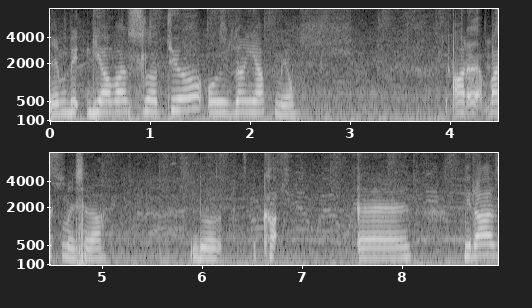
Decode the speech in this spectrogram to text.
Yani bir yavaşlatıyor o yüzden yapmıyorum. Ara, bak mesela. Dur. Ka- Eee, biraz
